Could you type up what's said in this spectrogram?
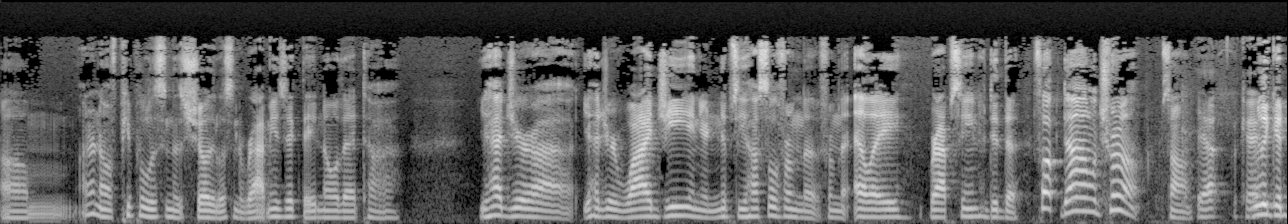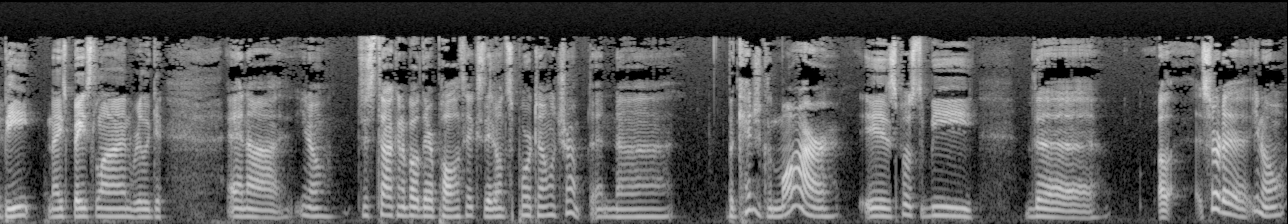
Um, I don't know if people listen to the show, they listen to rap music, they know that uh, you had your uh, you had your YG and your Nipsey Hussle from the from the LA rap scene who did the "Fuck Donald Trump" song. Yeah. Okay. Really good beat, nice bass line, really good. And uh, you know, just talking about their politics, they don't support Donald Trump. And uh, but Kendrick Lamar is supposed to be the uh, sort of you know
